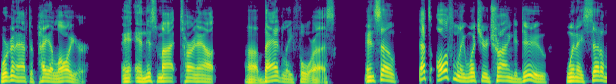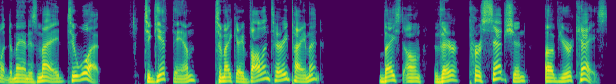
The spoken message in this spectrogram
We're going to have to pay a lawyer, and, and this might turn out uh, badly for us. And so that's ultimately what you're trying to do when a settlement demand is made to what? To get them to make a voluntary payment based on their perception of your case.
